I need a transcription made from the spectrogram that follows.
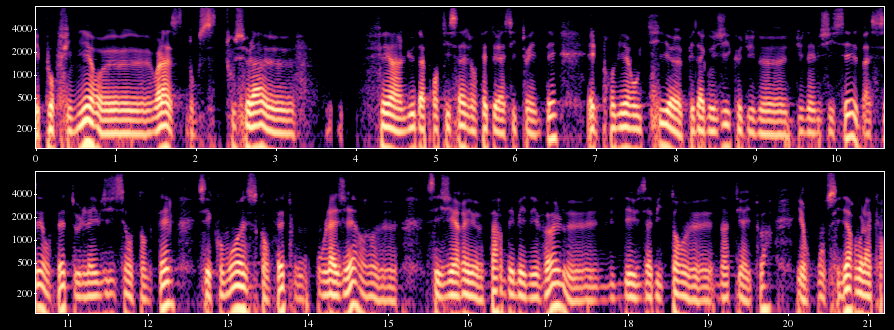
Et pour finir, voilà, donc tout cela fait un lieu d'apprentissage en fait de la citoyenneté. Et le premier outil pédagogique d'une d'une MJC, bah, c'est en fait la MJC en tant que telle. C'est comment est-ce qu'en fait on, la gère. Hein, c'est géré par des bénévoles, des habitants d'un territoire, et on considère voilà que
